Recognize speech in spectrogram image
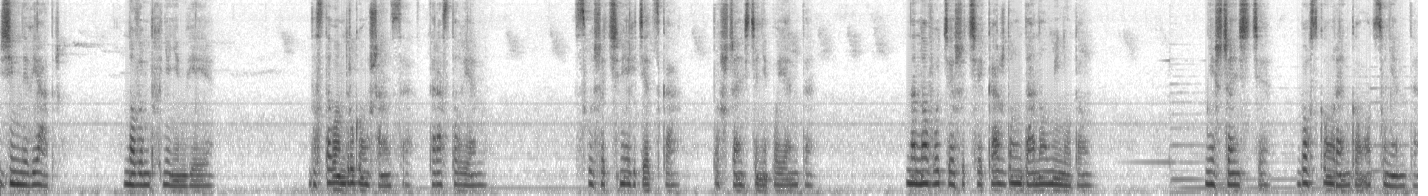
Zimny wiatr nowym tchnieniem wieje. Dostałam drugą szansę, teraz to wiem. Słyszeć śmiech dziecka to szczęście niepojęte. Na nowo cieszyć się każdą daną minutą. Nieszczęście boską ręką odsunięte.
